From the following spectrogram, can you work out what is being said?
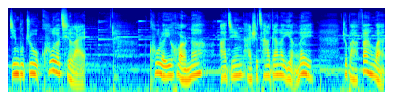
禁不住哭了起来。哭了一会儿呢，阿金还是擦干了眼泪。就把饭碗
